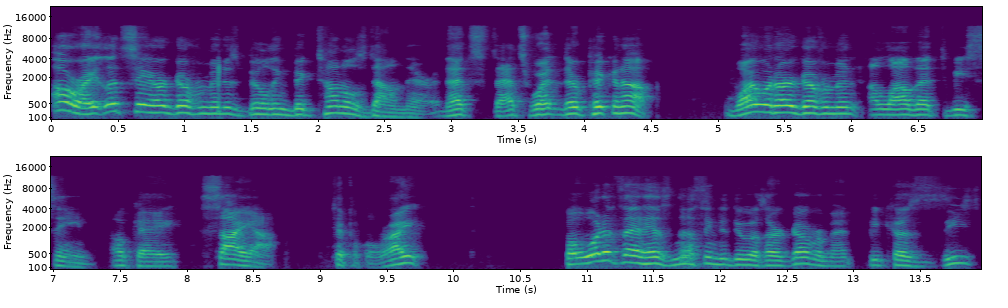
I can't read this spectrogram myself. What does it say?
all right, let's say our government is building big tunnels down there, and that's that's what they're picking up. Why would our government allow that to be seen? Okay, psyop, typical, right? But what if that has nothing to do with our government? Because these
